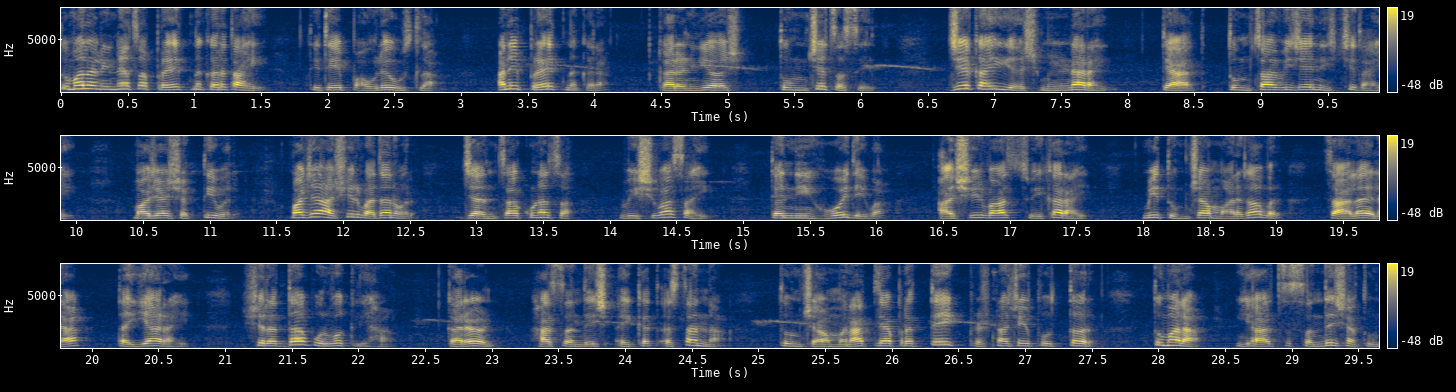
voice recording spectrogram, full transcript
तुम्हाला नेण्याचा प्रयत्न करत आहे तिथे पावले उचला आणि प्रयत्न करा कारण यश तुमचेच असेल. जे काही यश मिळणार आहे त्यात तुमचा विजय निश्चित आहे. माझ्या शक्तीवर माझ्या आशीर्वादांवर ज्यांचा कुणाचा विश्वास आहे त्यांनी होय देवा आशीर्वाद स्वीकार आहे. मी तुमच्या मार्गावर चालायला तयार आहे. श्रद्धापूर्वक लिहा कारण हा संदेश ऐकत असताना तुमच्या मनातल्या प्रत्येक प्रश्नाचे उत्तर तुम्हाला याच संदेशातून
